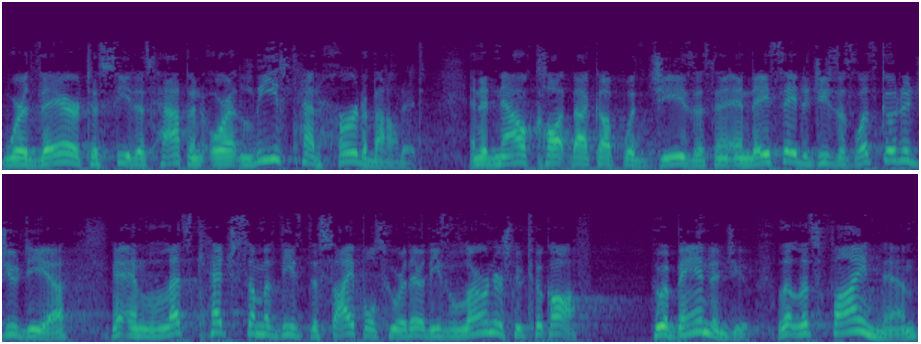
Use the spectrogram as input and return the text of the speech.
were there to see this happen, or at least had heard about it and had now caught back up with Jesus. And, and, they say to Jesus, let's go to Judea and let's catch some of these disciples who are there, these learners who took off. Who abandoned you. Let, us find them.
